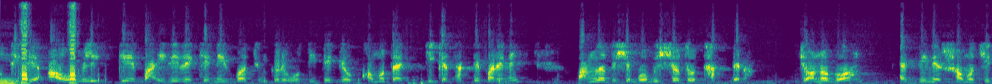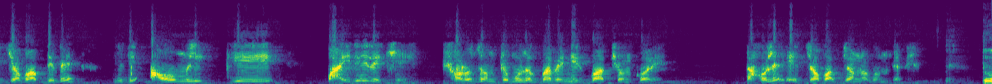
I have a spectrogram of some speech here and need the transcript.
অতীতে আওয়ামী লীগকে বাইরে রেখে নির্বাচন করে অতীতে কেউ ক্ষমতায় টিকে থাকতে পারেনি, বাংলাদেশে ভবিষ্যতেও থাকবে না। জনগণ একদিনের সমচিত জবাব দেবে যদি আওয়ামী লীগকে বাইরে রেখে ষড়যন্ত্রমূলক ভাবে নির্বাচন করে তাহলে এর জবাব জনগণ দেবে। তো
